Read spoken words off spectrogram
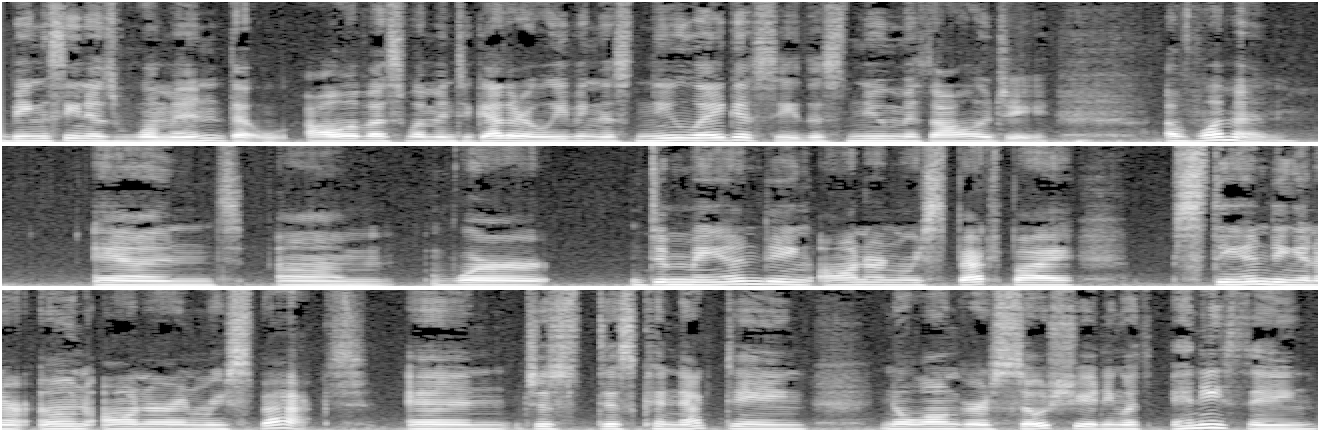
Being seen as women, that all of us women together are leaving this new legacy, this new mythology of women. And um, we're demanding honor and respect by standing in our own honor and respect and just disconnecting, no longer associating with anything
